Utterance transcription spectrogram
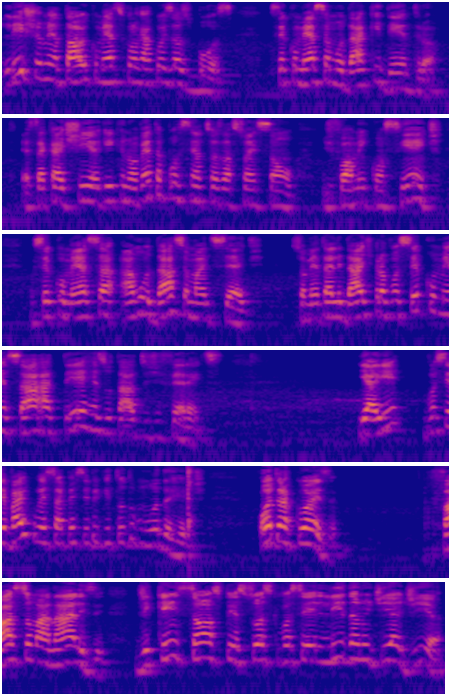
lixo mental e começa a colocar coisas boas. Você começa a mudar aqui dentro, ó. Essa caixinha aqui, que 90% das suas ações são de forma inconsciente, você começa a mudar seu mindset, sua mentalidade para você começar a ter resultados diferentes. E aí, você vai começar a perceber que tudo muda, gente. Outra coisa, faça uma análise de quem são as pessoas que você lida no dia a dia.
